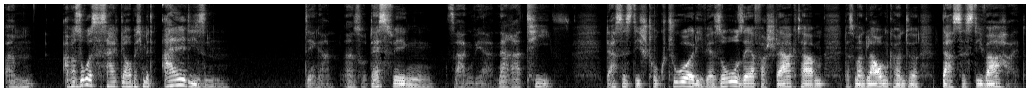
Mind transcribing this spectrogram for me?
Ähm, aber so ist es halt, glaube ich, mit all diesen Dingern. Also deswegen sagen wir Narrativ. Das ist die Struktur, die wir so sehr verstärkt haben, dass man glauben könnte, das ist die Wahrheit.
